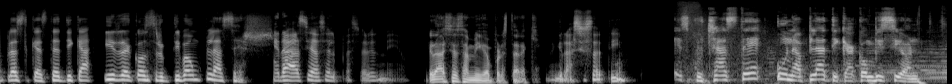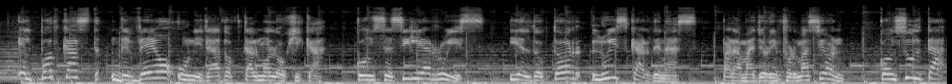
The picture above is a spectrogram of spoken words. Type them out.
Cirugía Plástica Estética y Reconstructiva. Un placer. Gracias, el placer es mío. Gracias, amiga, por estar aquí. Gracias a ti. Escuchaste Una Plática con Visión, el podcast de Veo Unidad Oftalmológica, con Cecilia Ruiz y el doctor Luis Cárdenas. Para mayor información, consulta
